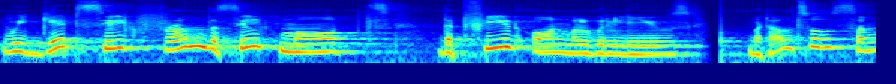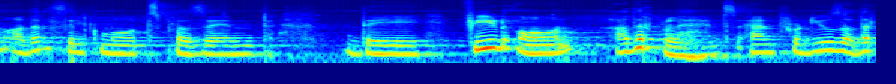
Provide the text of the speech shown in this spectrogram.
we get silk from the silk moths that feed on mulberry leaves, but also some other silk moths present. They feed on other plants and produce other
